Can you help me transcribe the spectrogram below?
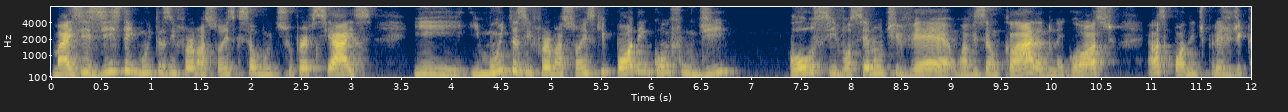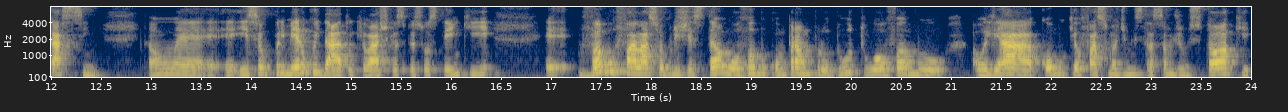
mas existem muitas informações que são muito superficiais e, e muitas informações que podem confundir, ou se você não tiver uma visão clara do negócio, elas podem te prejudicar sim. Então, é, é, esse é o primeiro cuidado que eu acho que as pessoas têm que. É, vamos falar sobre gestão, ou vamos comprar um produto, ou vamos olhar como que eu faço uma administração de um estoque.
